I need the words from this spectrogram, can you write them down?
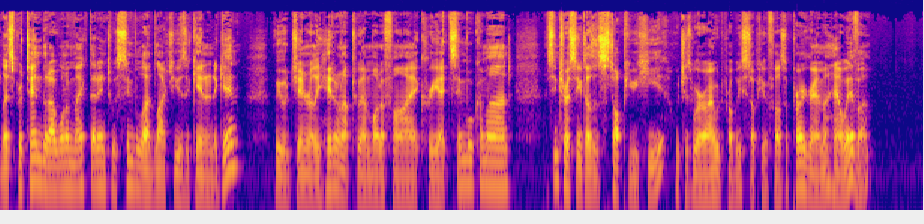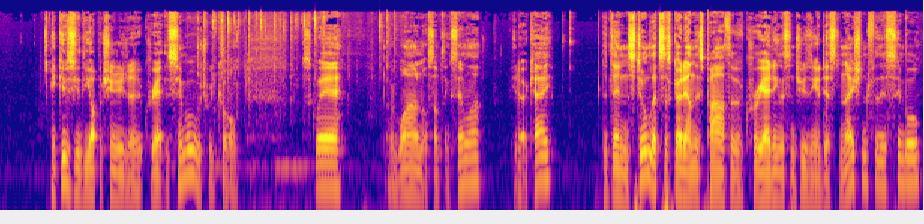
Let's pretend that I want to make that into a symbol I'd like to use again and again. We would generally head on up to our modify create symbol command it's interesting it doesn't stop you here, which is where I would probably stop you if I was a programmer. However, it gives you the opportunity to create the symbol, which we'd call square or one or something similar. Hit OK. It then still lets us go down this path of creating this and choosing a destination for this symbol.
